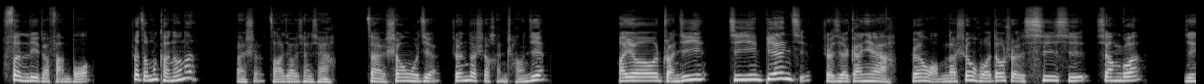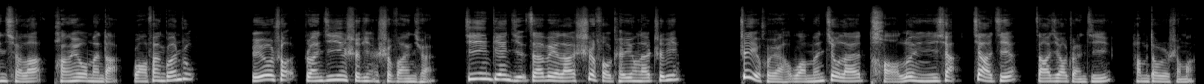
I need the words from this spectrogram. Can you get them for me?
奋力的反驳，这怎么可能呢？但是杂交现象啊，在生物界真的是很常见，还有转基因、基因编辑这些概念啊，跟我们的生活都是息息相关，引起了朋友们的广泛关注。比如说，转基因食品是否安全？基因编辑在未来是否可以用来治病？这一回啊，我们就来讨论一下嫁接、杂交、转基因，它们都是什么？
